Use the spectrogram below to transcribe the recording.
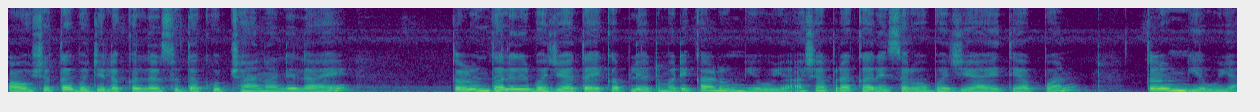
पाहू शकता भजीला कलरसुद्धा खूप छान आलेला आहे. तळून झालेली भजी आता एका प्लेटमध्ये काढून घेऊया. अशा प्रकारे सर्व भजी आहे ते आपण तळून घेऊया.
